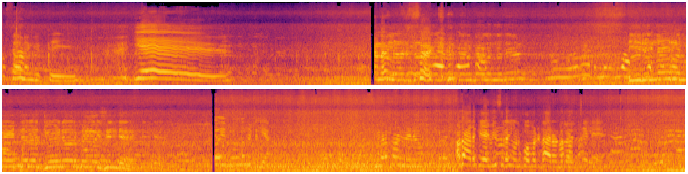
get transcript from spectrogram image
സ്ഥാനം കിട്ടി. Yay! ഇരുന്നൂറ് മീറ്റർ ജൂനിയർ ബോയ്സിന്റെ അതാണ് കെ വി യൂണിഫോം ഇട്ടാറുണ്ടല്ലോ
